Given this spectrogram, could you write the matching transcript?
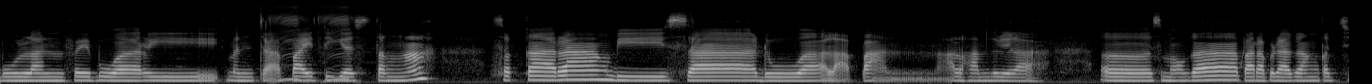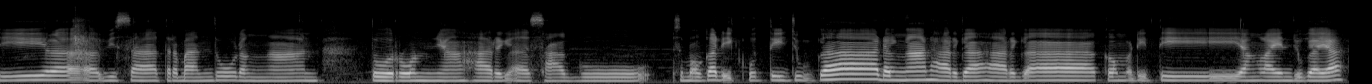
bulan Februari mencapai tiga setengah sekarang bisa 28 Alhamdulillah. Eh, semoga para pedagang kecil eh, bisa terbantu dengan turunnya harga sagu. Semoga diikuti juga dengan harga-harga komoditi yang lain juga ya.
